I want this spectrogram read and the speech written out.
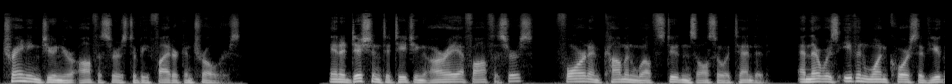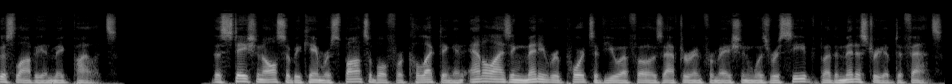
training junior officers to be fighter controllers. In addition to teaching RAF officers, foreign and Commonwealth students also attended, and there was even one course of Yugoslavian MiG pilots. The station also became responsible for collecting and analyzing many reports of UFOs after information was received by the Ministry of Defense.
